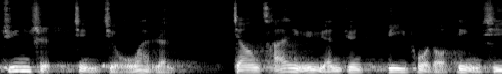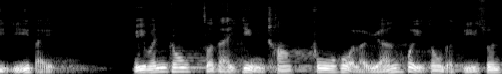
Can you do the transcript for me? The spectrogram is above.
军士近九万人，将残余元军逼迫到定西以北。李文忠则在应昌俘获了元惠宗的嫡孙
